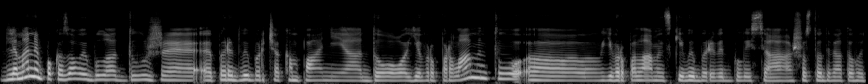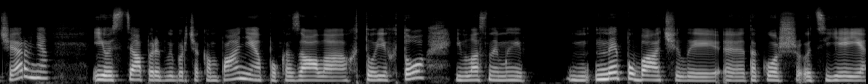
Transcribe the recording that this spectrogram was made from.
Для мене показовою була дуже е, передвиборча кампанія до Європарламенту. Е, Європарламентські вибори відбулися 6-9 червня. І ось ця передвиборча кампанія показала, хто є хто. І, власне, ми. Не побачили е, також цієї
